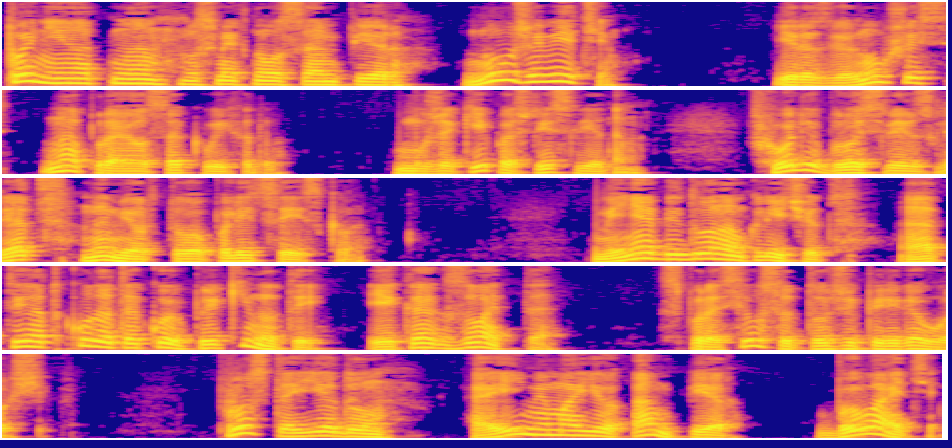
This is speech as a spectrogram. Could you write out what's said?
«Понятно», – усмехнулся Ампер. «Ну, живите». И, развернувшись, направился к выходу. Мужики пошли следом. В холле бросили взгляд на мертвого полицейского. «Меня бидоном кличут, а ты откуда такой прикинутый и как звать-то?» Спросился тот же переговорщик. «Просто еду, а имя мое Ампер. Бывайте».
